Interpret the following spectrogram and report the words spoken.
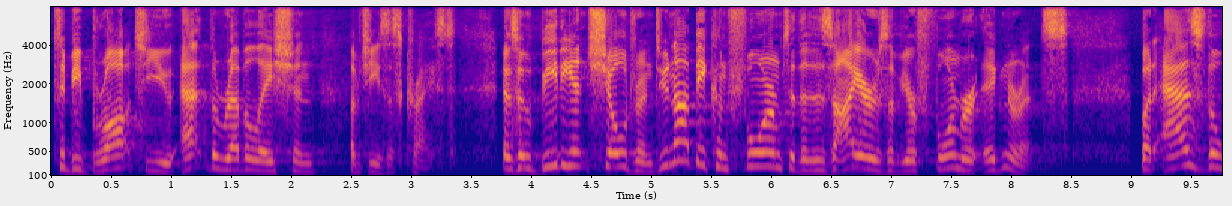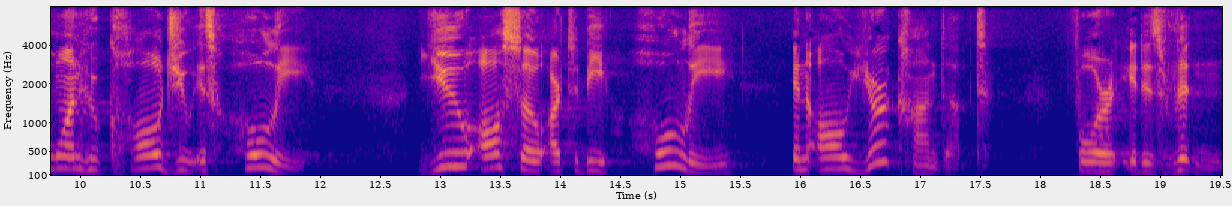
to be brought to you at the revelation of Jesus Christ. As obedient children, do not be conformed to the desires of your former ignorance, But as the one who called you is holy, you also are to be holy in all your conduct. For it is written,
